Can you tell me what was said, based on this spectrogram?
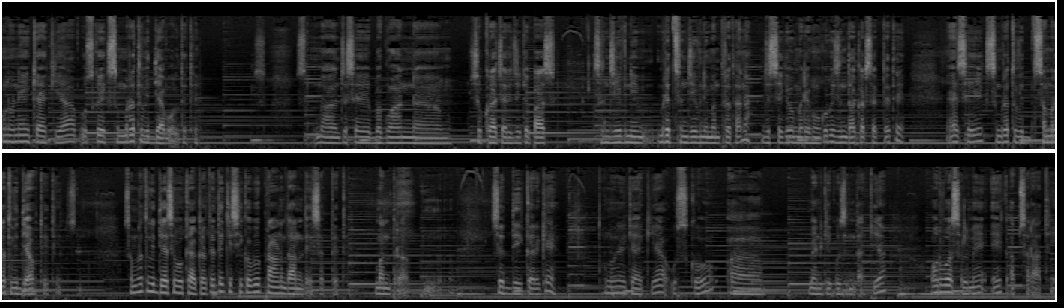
उन्होंने क्या किया? उसको एक समृद्ध विद्या बोलते थे। जैसे भगवान शुक्राचार्य जी के पास संजीवनी, मृत संजीवनी मंत्र था ना, जिससे कि वो मरे हुओं को भी ज़िंदा कर सकते थे। ऐसे ही एक समृत समृत विद्या होती थी। समृत विद्या से वो क्या करते थे? किसी को भी प्राण दान दे सकते थे। मंत्र, सिद्धि करके तो उन्होंने क्या किया? उसको मेंढकी को ज़िंदा किया और वो असल में एक अप्सरा थी।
